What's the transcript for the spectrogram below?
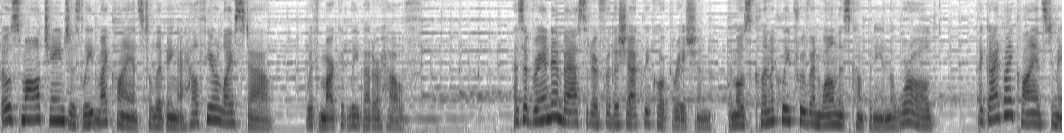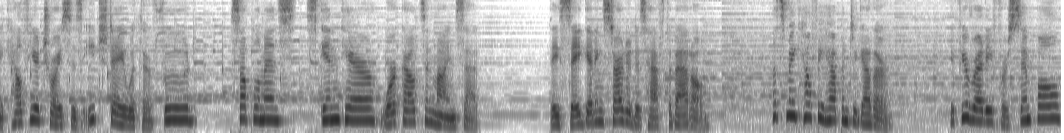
Those small changes lead my clients to living a healthier lifestyle with markedly better health. As a brand ambassador for the Shaklee Corporation, the most clinically proven wellness company in the world, I guide my clients to make healthier choices each day with their food, supplements, skincare, workouts, and mindset. They say getting started is half the battle. Let's make healthy happen together. If you're ready for simple,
